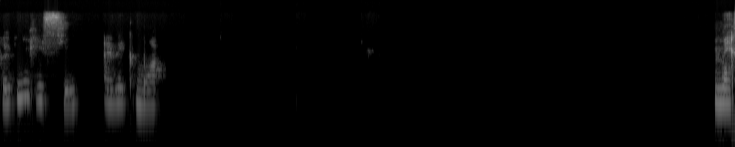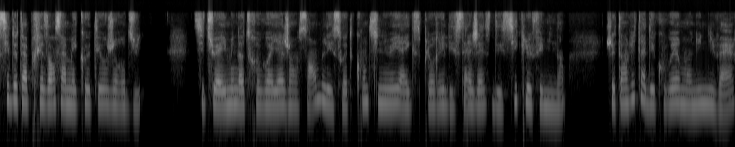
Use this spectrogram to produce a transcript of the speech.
revenir ici avec moi. Merci de ta présence à mes côtés aujourd'hui. Si tu as aimé notre voyage ensemble et souhaites continuer à explorer les sagesses des cycles féminins, je t'invite à découvrir mon univers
